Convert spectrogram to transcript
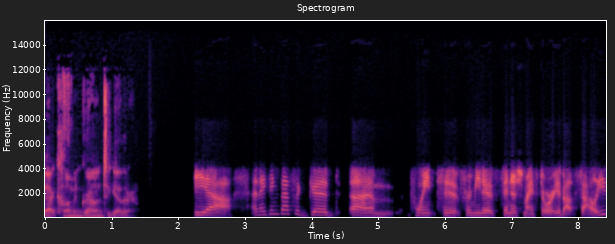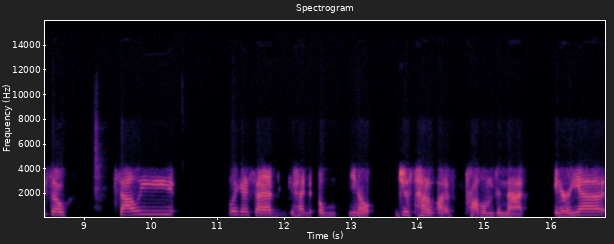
that common ground together. Yeah. And i think that's a good um, point to for me to finish my story about sally. So sally like i said had a, you know just had a lot of problems in that area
